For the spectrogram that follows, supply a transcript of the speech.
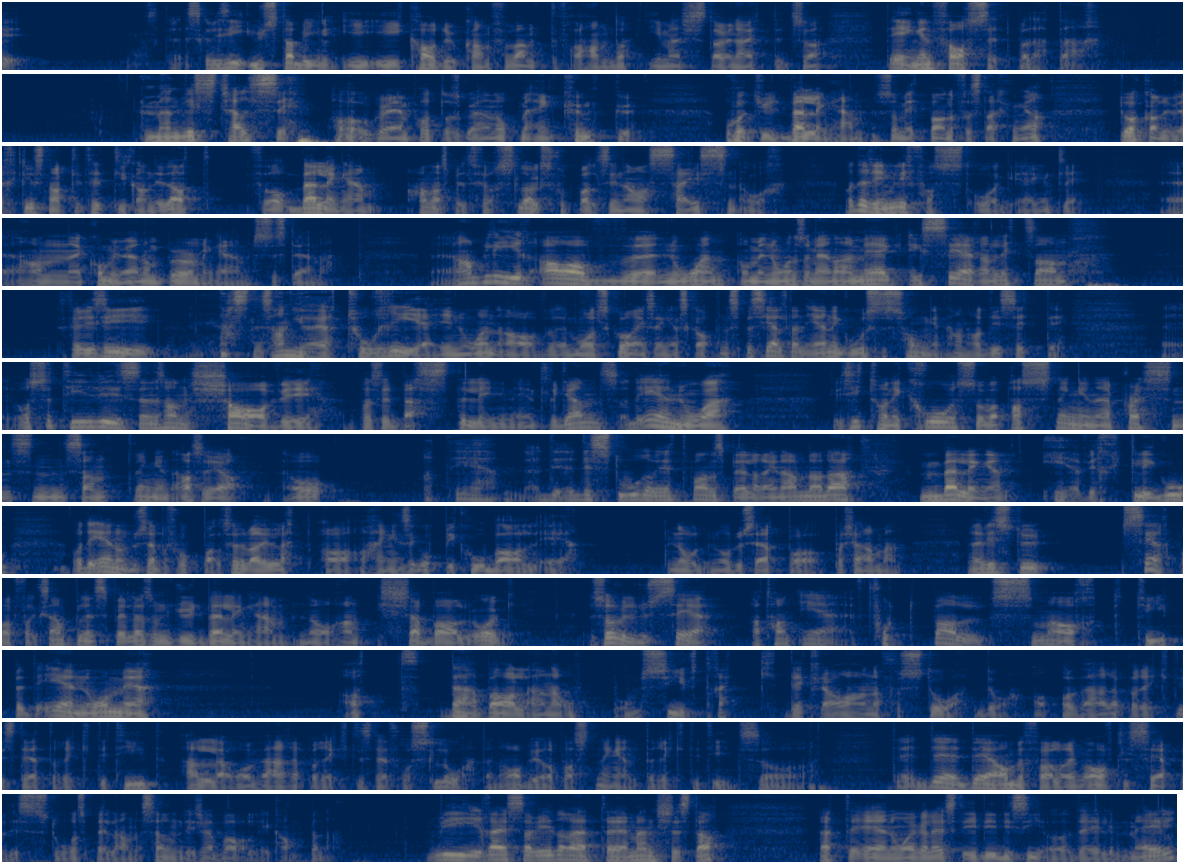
skal vi si ustabil i, i, hva du kan forvente fra han da, i Manchester United. Så det er ingen fasit på dette her. Men hvis Chelsea og Graham Potter skulle ende opp med en Kunku og Jude Bellingham som midtbaneforsterkninger, da kan du virkelig snakke tittelkandidat. For Bellingham han har spilt førstelagsfotball siden han var 16 år. Og det er rimelig fast òg, egentlig. Eh, han kommer jo gjennom Birmingham-systemet. Eh, han blir av noen, og med noen som mener enn meg Jeg ser en litt sånn Skal vi si Nesten sånn Yaya Toré i noen av målskåringsegenskapene. Spesielt den ene gode sesongen han hadde i City. Eh, også tidvis en sånn Shawi på sitt beste lignende intelligens. Og det er noe skal vi si Tony Cross over pasningene, presencen, sentringen Altså, ja. Og det, det, det store midtbanespillere jeg nevner der Bellingham er virkelig god. Og det er når du ser på fotball, så er det veldig lett å, å henge seg opp i hvor ballen er, når, når, du ser på, på, skjermen. Men hvis du ser på f.eks. en spiller som Jude Bellingham når han ikke har ball òg, så vil du se at han er fotballsmart type. Det er noe med der ballen ender opp om syv trekk, det klarer han å forstå da. Å, være på riktig sted til riktig tid, eller å være på riktig sted for å slå den avgjørende pasningen til riktig tid. Så det, det, det, anbefaler jeg av og til se på disse store spillerne, selv om de ikke har ball i kampene. Vi reiser videre til Manchester. Dette er noe jeg har lest i BBC og Daily Mail.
